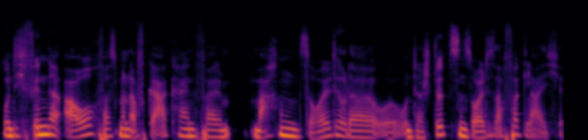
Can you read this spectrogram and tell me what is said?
Und ich finde auch, was man auf gar keinen Fall machen sollte oder äh, unterstützen sollte, ist auch Vergleiche.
